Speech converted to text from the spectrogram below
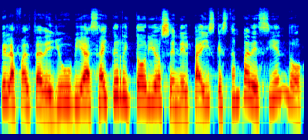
de la falta de lluvias. Hay territorios en el país que están padeciendo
